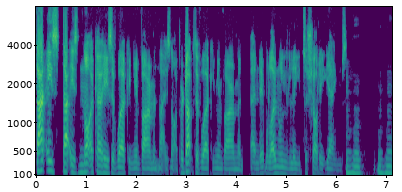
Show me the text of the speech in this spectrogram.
that is that is not a cohesive working environment. That is not a productive working environment, and it will only lead to shoddy games. hmm hmm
